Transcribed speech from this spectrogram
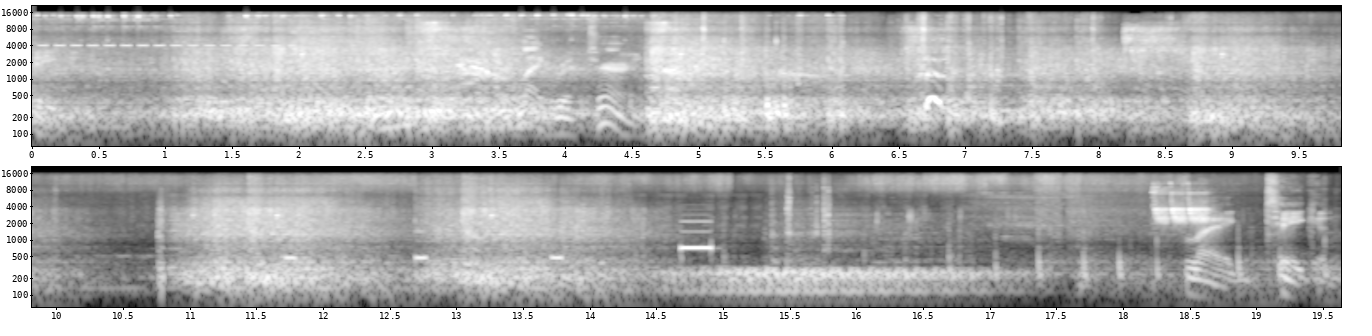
Taken. Flag returned. Flag taken.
